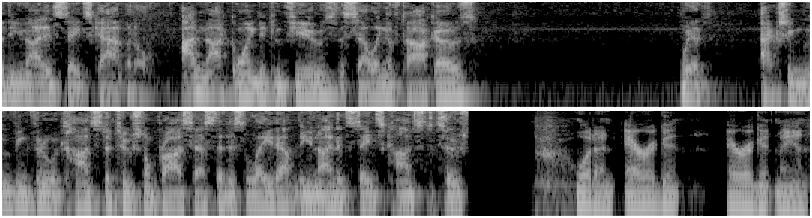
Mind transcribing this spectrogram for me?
with the United States Capitol. I'm not going to confuse the selling of tacos with actually moving through a constitutional process that is laid out in the United States Constitution. What an arrogant, arrogant man.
